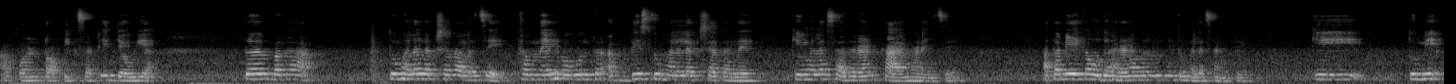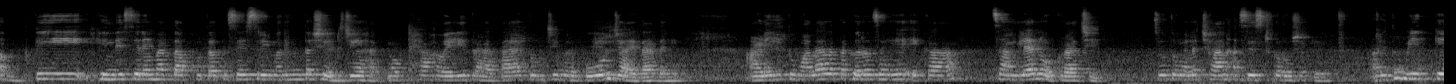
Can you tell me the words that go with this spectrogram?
आपण टॉपिकसाठी देऊया. तर बघा तुम्हाला लक्षात आलंच आहे थंबनेल बघून तर अगदीच तुम्हाला लक्षात आलं आहे की मला साधारण काय म्हणायचं आहे आता मी एका उदाहरणावरून मी तुम्हाला सांगते की तुम्ही अगदी हिंदी सिनेमात दाखवता तसे श्रीमंत शेटजी आहात. मोठ्या हवेलीत राहताय तुमची भरपूर जायदाद आहे. आणि तुम्हाला आता गरज आहे एका चांगल्या नोकराची जो तुम्हाला छान असिस्ट करू शकेल. आणि तुम्ही इतके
